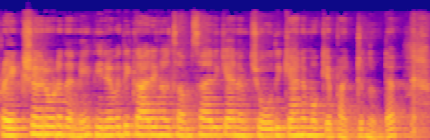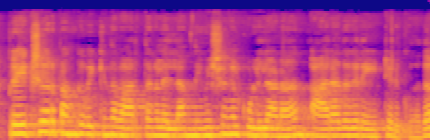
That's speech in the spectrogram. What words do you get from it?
പ്രേക്ഷകരോട് തന്നെ നിരവധി കാര്യങ്ങൾ സംസാരിക്കാനും ചോദിക്കാനും ഒക്കെ പറ്റുന്നുണ്ട്. പ്രേക്ഷകർ പങ്കുവെക്കുന്ന വാർത്തകളെല്ലാം നിമിഷങ്ങൾക്കുള്ളിലാണ് ആരാധകർ ഏറ്റെടുക്കുന്നത്.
